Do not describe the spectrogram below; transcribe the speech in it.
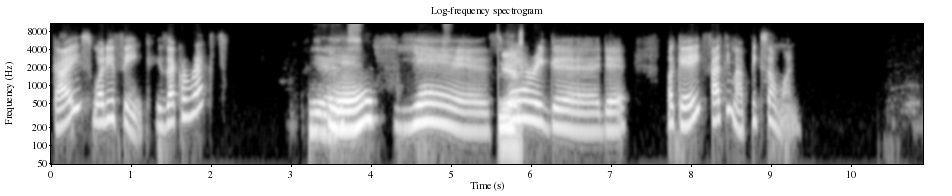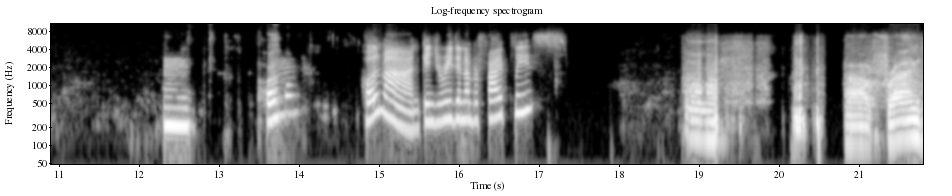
Guys, what do you think? Is that correct? Yes. Yes. Yes, Yes. very good. Okay, Fatima, pick someone. Mm, Holman, Holman, can you read the number five, please? Uh, uh, Frank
